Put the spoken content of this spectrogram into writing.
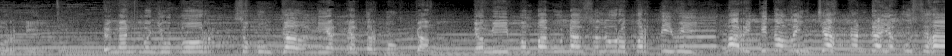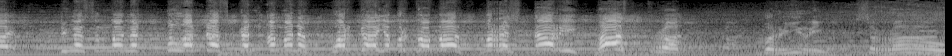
murni. Dengan menyubur sebungkal niat yang terbungkam demi pembangunan seluruh pertiwi mari kita lincahkan daya usaha dengan semangat melandaskan amanah warga yang berkobar merestari hasrat beriring serau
